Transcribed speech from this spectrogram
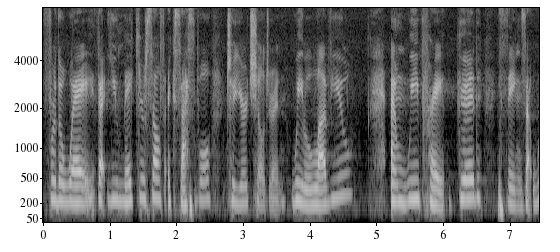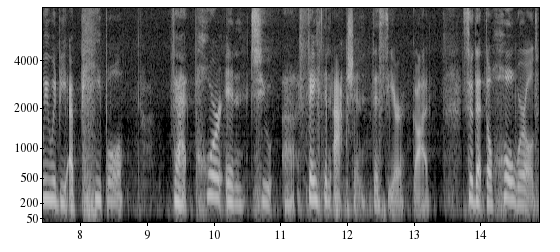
for the way that you make yourself accessible to your children. We love you and we pray good things, that we would be a people that pour into uh, faith and action this year, God, so that the whole world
